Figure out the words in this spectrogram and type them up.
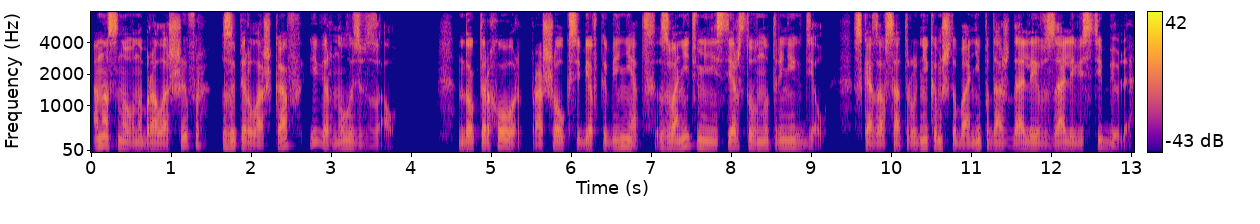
Она снова набрала шифр, заперла шкаф и вернулась в зал. Доктор Ховард прошел к себе в кабинет, звонить в Министерство внутренних дел, сказав сотрудникам, чтобы они подождали в зале вестибюля.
